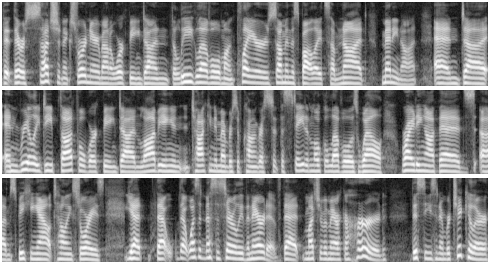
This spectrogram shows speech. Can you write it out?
that there is such an extraordinary amount of work being done the league level among players some in the spotlight some not many not. And uh, and really deep thoughtful work being done lobbying and talking to members of congress at the state and local level as well writing op-eds um, speaking out telling stories. Yet that that wasn't necessarily the narrative that much of america heard this season in particular.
